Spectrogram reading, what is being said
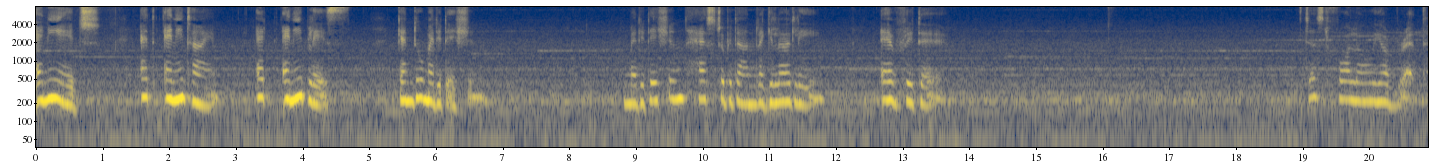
any age, at any time, at any place can do meditation. Meditation has to be done regularly, every day. Just follow your breath,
